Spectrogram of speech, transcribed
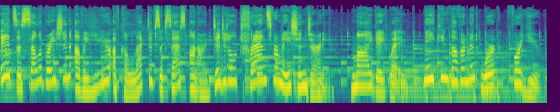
It's a celebration of a year of collective success on our digital transformation journey. My Gateway, making government work for you.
